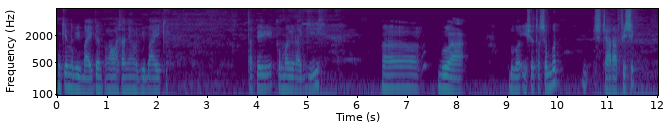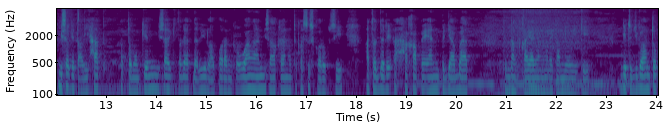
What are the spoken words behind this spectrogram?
mungkin lebih baik dan pengawasan yang lebih baik. Tapi kembali lagi uh, dua dua isu tersebut secara fisik bisa kita lihat atau mungkin bisa kita lihat dari laporan keuangan misalkan untuk kasus korupsi atau dari HKPN pejabat tentang kekayaan yang mereka miliki. Begitu juga untuk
